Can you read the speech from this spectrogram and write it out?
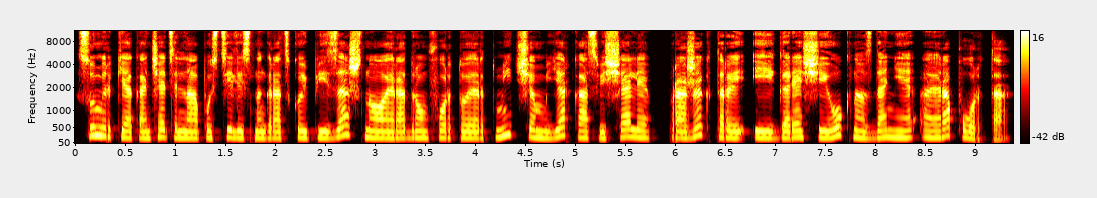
Сумерки окончательно опустились на городской пейзаж, но аэродром Форт Уэрт Митчем ярко освещали прожекторы и горящие окна здания аэропорта.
